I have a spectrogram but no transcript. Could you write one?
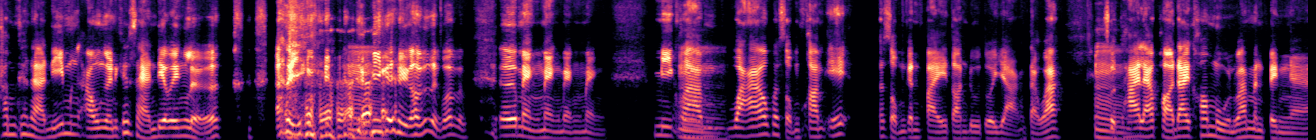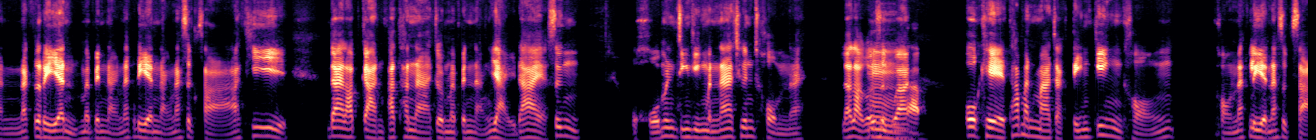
ทำขนาดนี้มึงเอาเงินแค่แสนเดียวเองเหรออะไรอย่างเงี้ยอืมพี่ก็มีความรู้สึกว่าแบบเออแหม่งแหม่งแหม่งแหม่งมีความอืมว้าวผสมความเอ๊ะ ผสมกันไปตอนดูตัวอย่าง แต่ว่าอืมสุดท้ายแล้วพอได้ข้อมูลว่ามันเป็นงานนักเรียนมันเป็นหนังนักเรียนหนังนักศึกษาที่ได้รับการพัฒนาจนมันเป็นหนังใหญ่ได้อะซึ่งโอ้โหมันจริง ๆ มันน่าชื่นชมนะ แล้วเราก็รู้สึกว่าครับโอเค ถ้ามันมาจาก thinking ของของนักเรียนนักศึกษา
